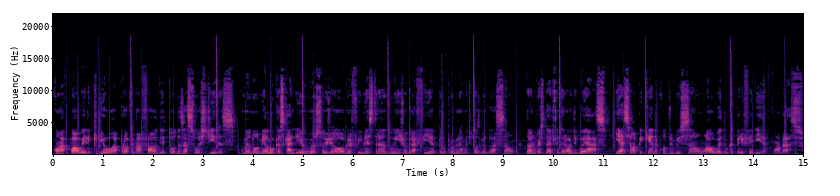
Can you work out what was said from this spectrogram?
com a qual ele criou a própria Mafalda e todas as suas tiras. O meu nome é Lucas Calil, eu sou geógrafo e mestrando em geografia pelo programa de pós-graduação da Universidade Federal de Goiás, e essa é uma pequena contribuição ao Educa Periferia. Um abraço.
